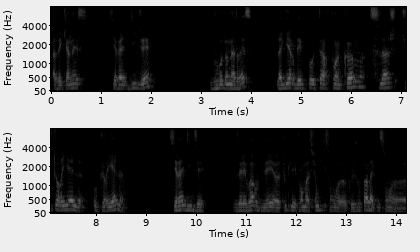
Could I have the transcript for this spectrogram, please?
avec un S-DJ. Je vous redonne l'adresse laguerredespotards.com slash tutoriel au pluriel DJ vous allez voir, vous avez euh, toutes les formations qui sont, euh, que je vous parle là, qui sont, euh,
